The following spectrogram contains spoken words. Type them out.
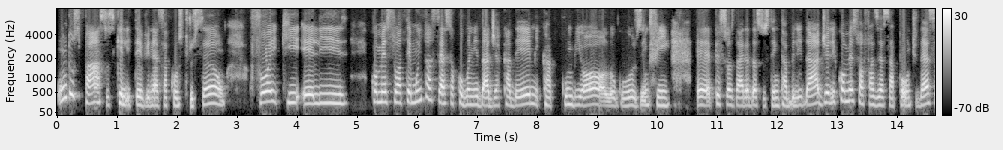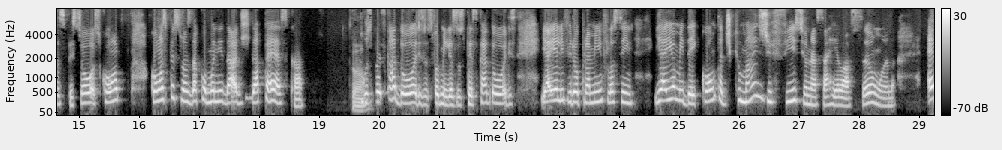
Um dos passos que ele teve nessa construção foi que ele começou a ter muito acesso à comunidade acadêmica, com biólogos, enfim, é, pessoas da área da sustentabilidade. Ele começou a fazer essa ponte dessas pessoas com, a, com as pessoas da comunidade da pesca. Tá. Os pescadores, as famílias dos pescadores. E aí ele virou para mim e falou assim: e aí eu me dei conta de que o mais difícil nessa relação, Ana, é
